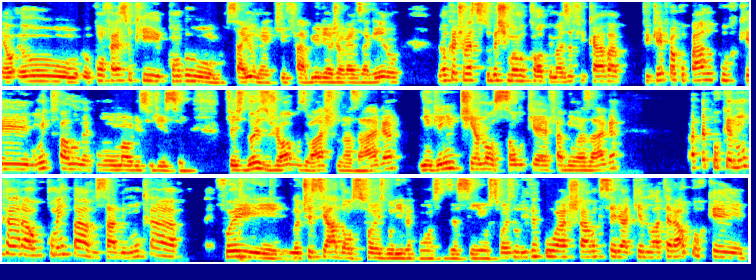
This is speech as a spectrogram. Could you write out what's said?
Eu, eu, eu, confesso que quando saiu, né, que Fabio ia jogar de zagueiro, não que eu estivesse subestimando o Klopp, mas eu ficava, fiquei preocupado porque muito falou, né, como o Maurício disse, fez dois jogos, eu acho, na zaga, ninguém tinha noção do que é Fabinho na zaga, até porque nunca era algo comentado, sabe? Nunca foi noticiado aos fãs do Liverpool, vamos dizer assim. Os fãs do Liverpool achavam que seria aquele lateral porque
